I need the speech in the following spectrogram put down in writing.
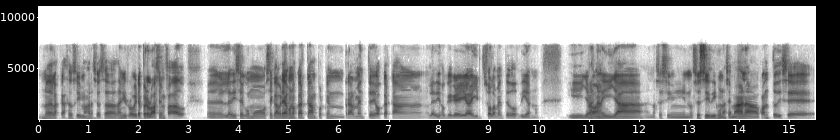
una de las casas sí, más graciosas Dani Rovira, pero lo hace enfadado. Eh, le dice como se cabrea con Oscar Khan porque realmente Oscar Khan le dijo que quería ir solamente dos días, ¿no? Y llevaban ahí ya, no sé si, no sé si dijo una semana o cuánto, dice,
